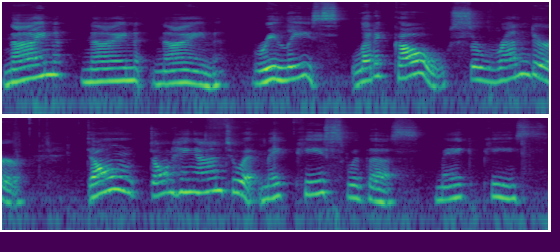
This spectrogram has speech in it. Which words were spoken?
999. Release. Let it go. Surrender. Don't, don't hang on to it. Make peace with this. Make peace.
